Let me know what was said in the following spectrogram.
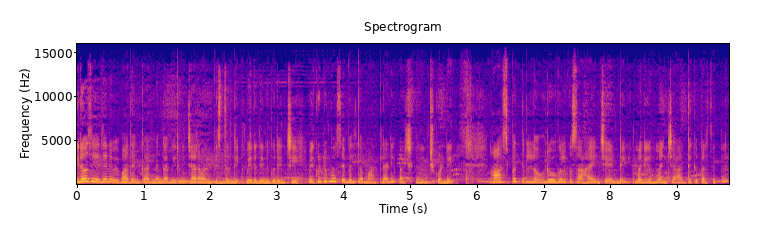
ఈరోజు ఏదైనా వివాదం కారణంగా మీరు విచారం అనిపిస్తుంది. మీరు దీని గురించి మీ కుటుంబ సభ్యులతో మాట్లాడి పరిష్కరించుకోండి. ఆసుపత్రిలో రోగులకు సహాయం చేయండి. మరియు మంచి ఆర్థిక పరిస్థితిని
